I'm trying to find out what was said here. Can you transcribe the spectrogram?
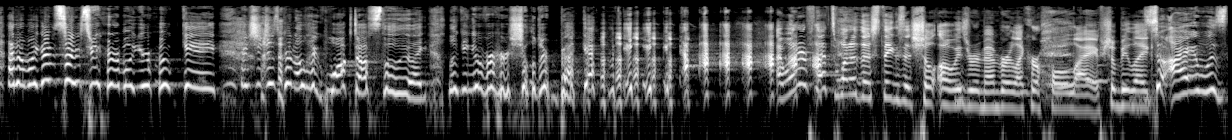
And I'm like, I'm sorry, sweetheart, but you're okay. And she just kind of like walked off slowly, like looking over her shoulder back at me. I wonder if that's one of those things that she'll always remember like her whole life. She'll be like So I was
